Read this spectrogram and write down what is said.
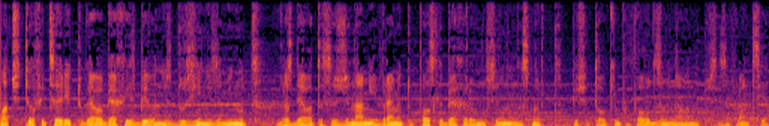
Младшите офицери тогава бяха избивани с дозини за минута. Разделата с жена ми и времето после бяха равносилни на смърт, пише Толкин по повод заминаването си за Франция.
